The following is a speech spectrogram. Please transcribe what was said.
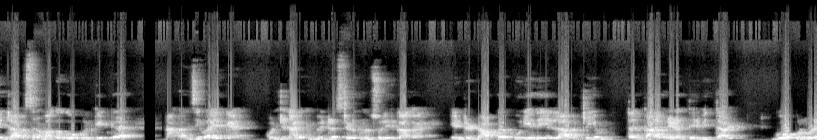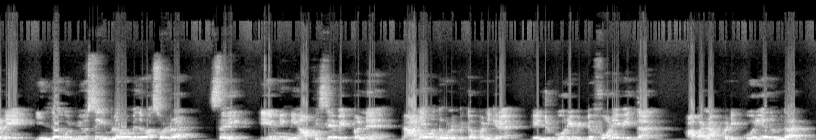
என்று அவசரமாக கோகுல் கேட்க நான் கன்சீவா இருக்கேன் கொஞ்ச நாளைக்கு பெட் ரெஸ்ட் எடுக்கணும்னு சொல்லியிருக்காங்க என்று டாக்டர் கூறியதை எல்லாவற்றையும் தன் கணவனிடம் தெரிவித்தாள். கோகுல் உடனே இந்த குட் நியூஸை இவ்வளவு மெதுவா சொல்ற? சரி ஈவினிங் நீ ஆபீஸ்லயே வெயிட் பண்ணு. நானே வந்து உன்னை பிக்கப் பண்ணிக்கிறேன் என்று கூறிவிட்டு போனை வைத்தான். அவன் அப்படி கூறியதும் தான்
